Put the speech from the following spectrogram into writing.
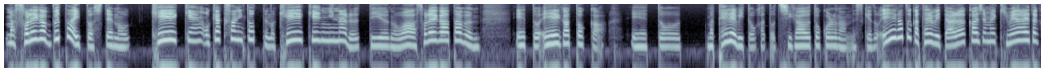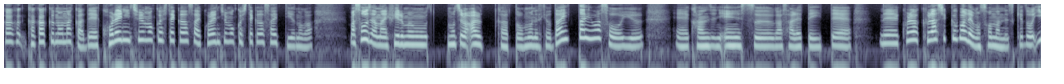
まあそれが舞台としての経験お客さんにとっての経験になるっていうのはそれが多分、えーと、映画とか、えーとまあ、テレビとかと違うところなんですけど映画とかテレビってあらかじめ決められた価格の中でこれに注目してくださいこれに注目してくださいっていうのが、まあ、そうじゃないフィルムももちろんあるかと思うんですけど大体はそういう、感じに演出がされていてでこれはクラシックバレエもそうなんですけど今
